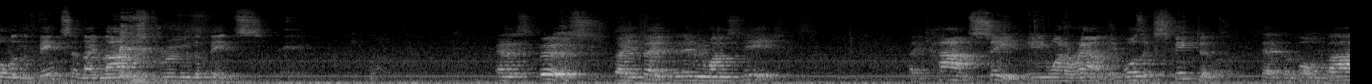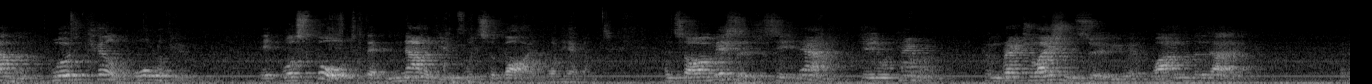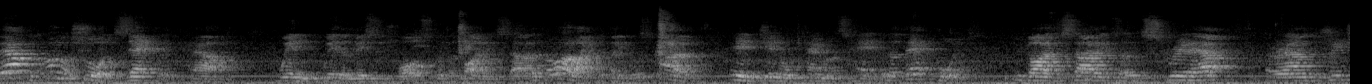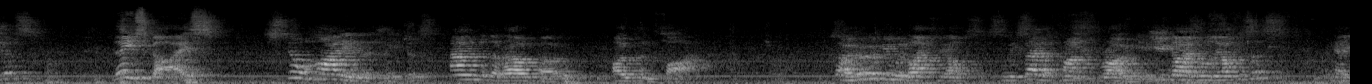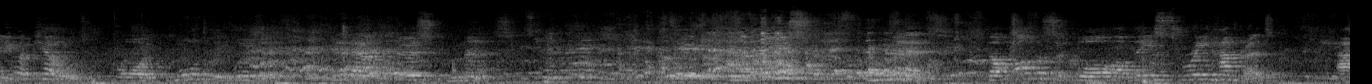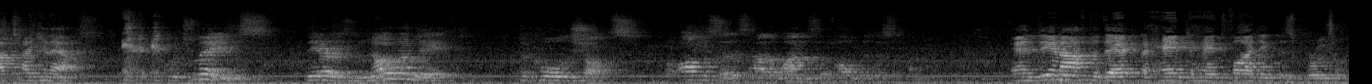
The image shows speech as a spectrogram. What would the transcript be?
hole in the fence, and they march through the fence. And at first, they think that everyone's dead. They can't see anyone around. It was expected that the bombardment would kill all of you it was thought that none of you would survive what happened. And so a message is sent down. General Cameron, congratulations, sir, you have won the day. About I'm not sure exactly how, when, where the message was when the fighting started, but I like to think it was kind of in General Cameron's hand. And at that point, you guys are starting to spread out around the trenches. These guys, still hiding in the trenches, under the raupo, open fire. So who of you would like to be officers? So we say the front row here. You guys are all the officers? Okay, you were killed or mortally wounded in about the first minute. In the first minute, the officer corps of these 300 are taken out, which means there is no one left to call the shots. The officers are the ones that hold the discipline. And then after that, the hand to hand fighting is brutal.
